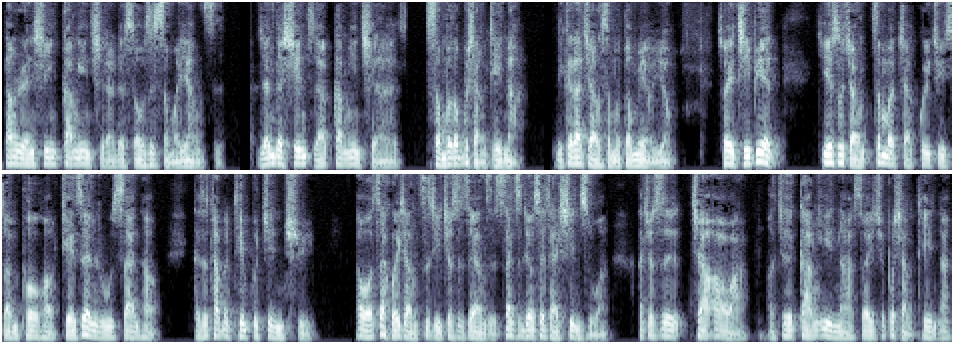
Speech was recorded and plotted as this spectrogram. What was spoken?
当人心刚硬起来的时候是什么样子。人的心只要刚硬起来，什么都不想听呐，你跟他讲什么都没有用。所以即便耶稣讲这么讲，规矩酸坡哈，铁证如山哈。可是他们听不进去啊！我再回想自己就是这样子，三十六岁才信主啊，啊就是骄傲啊，啊就是刚硬啊，所以就不想听啊。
